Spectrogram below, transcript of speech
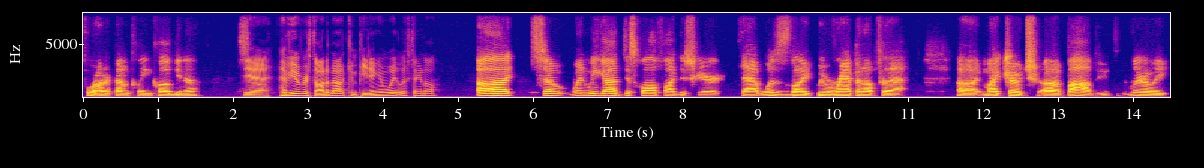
400 pound clean club, you know. So, yeah. Have you ever thought about competing in weightlifting at all? Uh, so when we got disqualified this year, that was like we were ramping up for that. Uh, my coach uh, Bob, who literally,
